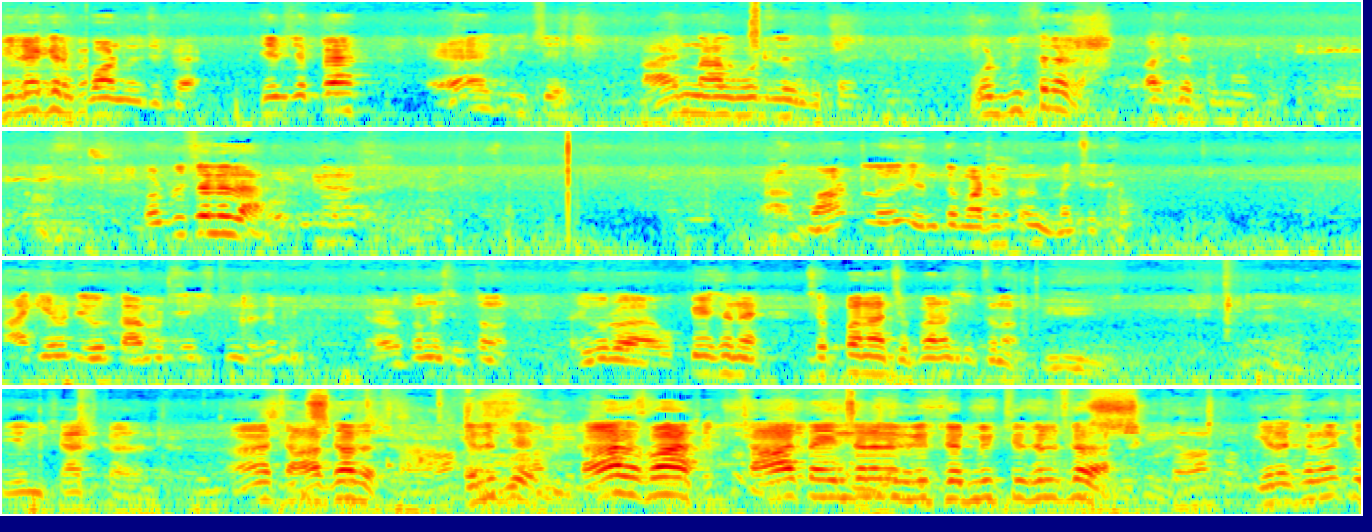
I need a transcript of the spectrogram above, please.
విలేకరి బాగుంటుంది చెప్పా. ఏం చెప్పా? ఏ ఆయన నాలుగు ఓట్లు లేదు చెప్పా. ఓడిపిస్తలేదా? ఫస్ట్ చెప్పండి ఓడిపిస్తలేదా? మాటలు ఎంత మాట్లాడుతుంది మంచిది. నాకేమిటి ఎవరు కామెంట్ చేస్తుంది అదే అడుగుతున్నా చెప్తాను ఎవరు ఒకేసారి చెప్పానా చెప్పానా చెప్తున్నాను ఏం చేత కాదంటే ఆ, చాత కాదు. తెలుసు. కాదబ్బా చాత మీకు మీకు తెలుసు కదా. ఎలక్షన్ నుంచి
